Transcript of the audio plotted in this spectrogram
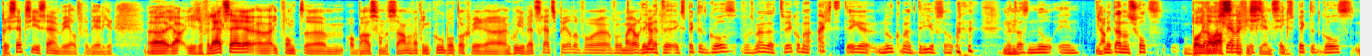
perceptie is hij een wereldverdediger. Eh, ja, je gevleid zei je. eh, ik vond ehm, op basis van de samenvatting Kubo toch weer een goede wedstrijd spelen voor, voor Ik Mallorca. denk dat de expected goals, volgens mij was dat 2,8 tegen 0,3 of zo. Mhm. Het was 0-1. Ja. Met dan een schot. Bordalas efficiëntie. expected goals 0,02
